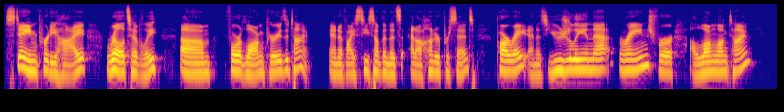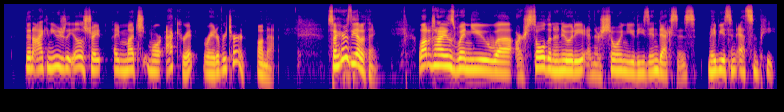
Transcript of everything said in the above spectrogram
staying pretty high relatively um, for long periods of time. And if I see something that's at 100% par rate and it's usually in that range for a long, long time, then I can usually illustrate a much more accurate rate of return on that. So here's the other thing a lot of times when you uh, are sold an annuity and they're showing you these indexes, maybe it's an S&P.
